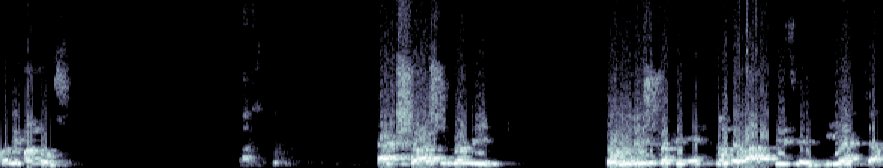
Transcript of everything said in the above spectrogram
কোটি মানুষ? একশো আশি কোটি, চল্লিশ কোটি হিন্দুকে বাদ দিয়েছে দিয়ে চাপ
